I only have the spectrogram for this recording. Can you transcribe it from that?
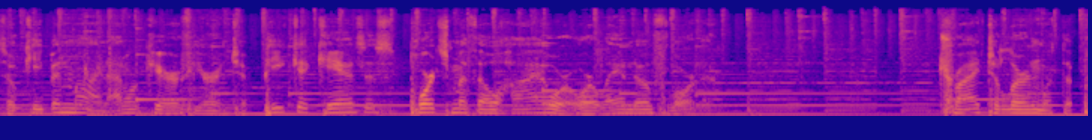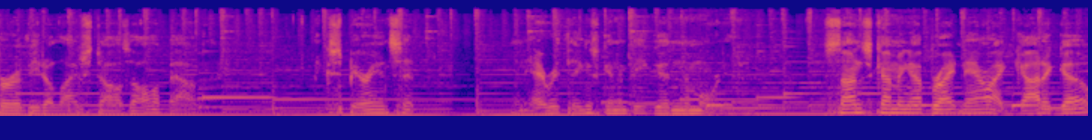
So keep in mind, I don't care if you're in Topeka, Kansas, Portsmouth, Ohio, or Orlando, Florida. Try to learn what the Pura Vida lifestyle is all about. Experience it, and everything's going to be good in the morning. Sun's coming up right now. I got to go.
